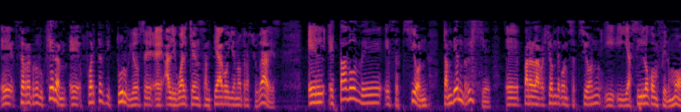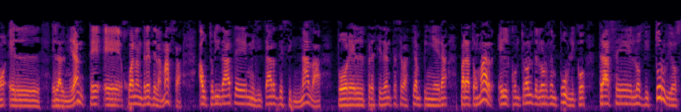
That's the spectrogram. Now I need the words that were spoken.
eh, se reprodujeran fuertes disturbios, al igual que en Santiago y en otras ciudades. El estado de excepción también rige eh, para la región de Concepción y, así lo confirmó el, almirante eh, Juan Andrés de la Maza, autoridad eh, militar designada por el presidente Sebastián Piñera para tomar el control del orden público tras los disturbios,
